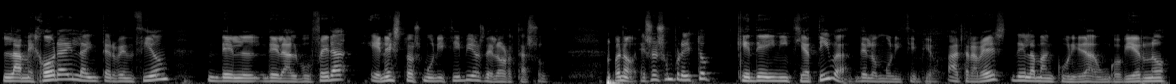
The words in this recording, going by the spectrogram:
la mejora en la intervención de la albufera en estos municipios del Horta Sud. Bueno, eso es un proyecto que de iniciativa de los municipios, a través de la mancomunidad, un gobierno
